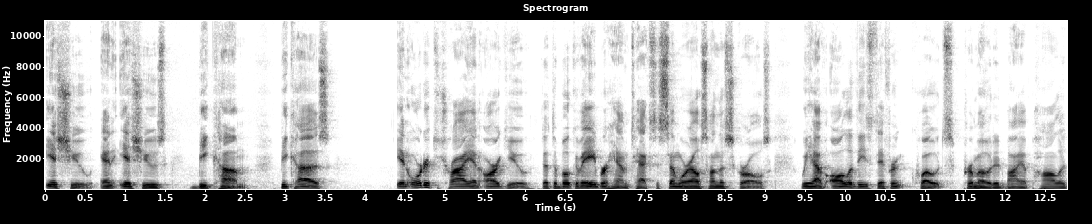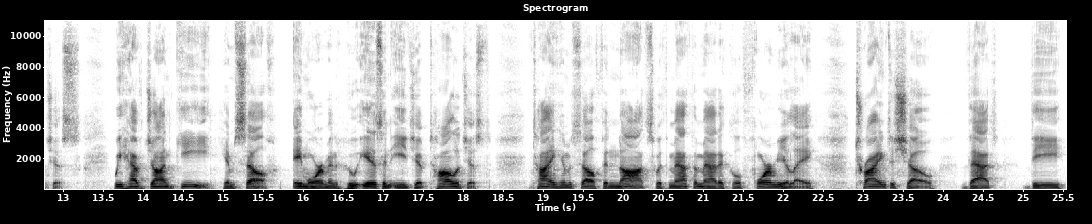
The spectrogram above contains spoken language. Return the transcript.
issue and issues become. Because in order to try and argue that the book of Abraham text is somewhere else on the scrolls, we have all of these different quotes promoted by apologists. We have John Gee himself, a Mormon who is an Egyptologist, tying himself in knots with mathematical formulae, trying to show that the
